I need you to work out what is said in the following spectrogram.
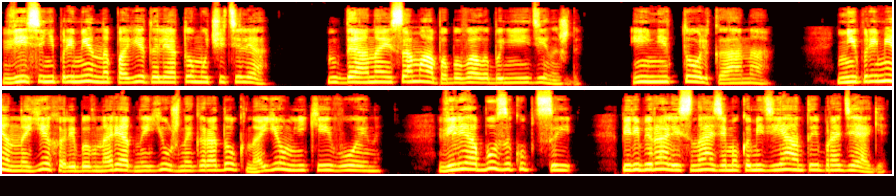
Весе непременно поведали о том учителя, да она и сама побывала бы не единожды. И не только она. Непременно ехали бы в нарядный южный городок наемники и воины, вели обозы купцы, перебирались на зиму комедианты и бродяги.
